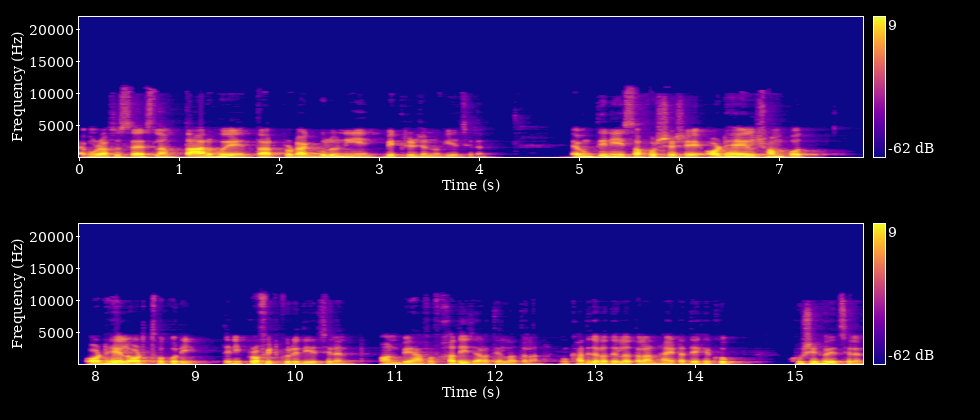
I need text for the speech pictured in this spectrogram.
এবং রাসুসাহ ইসলাম তার হয়ে তার প্রোডাক্টগুলো নিয়ে বিক্রির জন্য গিয়েছিলেন। এবং তিনি সফর শেষে অঢেল সম্পদ, অঢেল অর্থ করি তিনি প্রফিট করে দিয়েছিলেন অন বিহাফ অফ খাদিজা রাদিল্লাহ তালান এবং খাদিজা রাদিল্লাহ তালানহা এটা দেখে খুব খুশি হয়েছিলেন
